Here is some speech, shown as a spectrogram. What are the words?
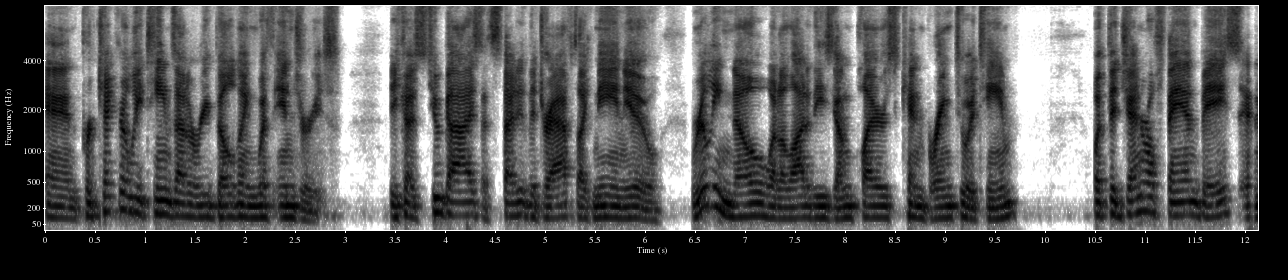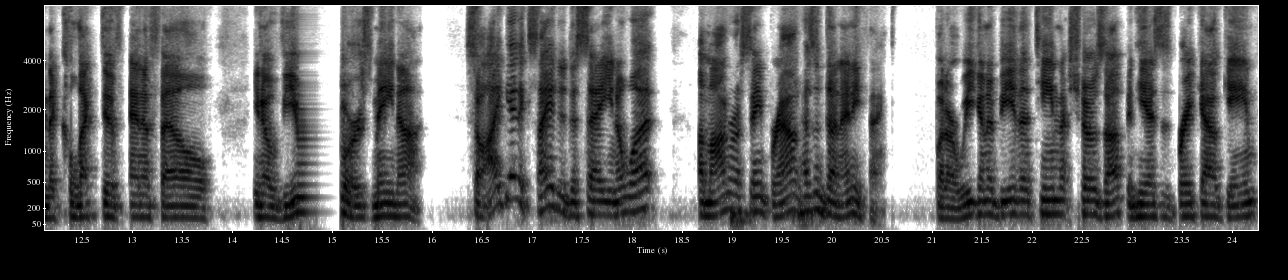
and particularly teams that are rebuilding with injuries because two guys that studied the draft like me and you really know what a lot of these young players can bring to a team but the general fan base and the collective NFL, you know, viewers may not. So I get excited to say, you know what? Amon-Ra St. Brown hasn't done anything. But are we going to be the team that shows up and he has his breakout game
